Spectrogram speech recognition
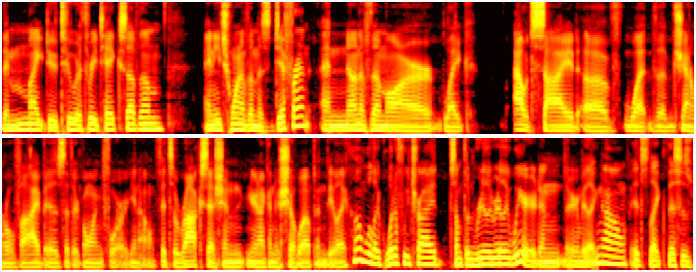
they might do two or three takes of them, and each one of them is different, and none of them are like outside of what the general vibe is that they're going for. You know, if it's a rock session, you're not going to show up and be like, oh, well, like, what if we tried something really, really weird? And they're going to be like, no, it's like, this is,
